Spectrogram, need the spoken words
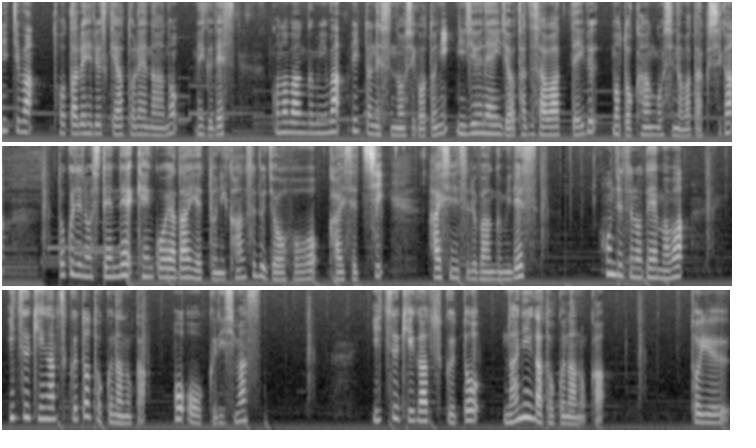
にちは。トータルヘルスケアトレーナーのめぐです。この番組はフィットネスの仕事に20年以上携わっている元看護師の私が独自の視点で健康やダイエットに関する情報を解説し配信する番組です。本日のテーマはいつ気がつくと得なのかをお送りします。いつ気がつくと何が得なのかという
